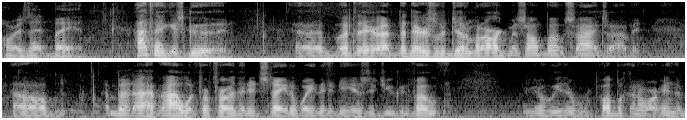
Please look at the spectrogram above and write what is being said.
or is that bad? I think it's good, uh, but there, uh, but there's legitimate arguments on both sides of it. Um, but I, I would prefer that it stay the way that it is, that you can vote you know, either Republican or in the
